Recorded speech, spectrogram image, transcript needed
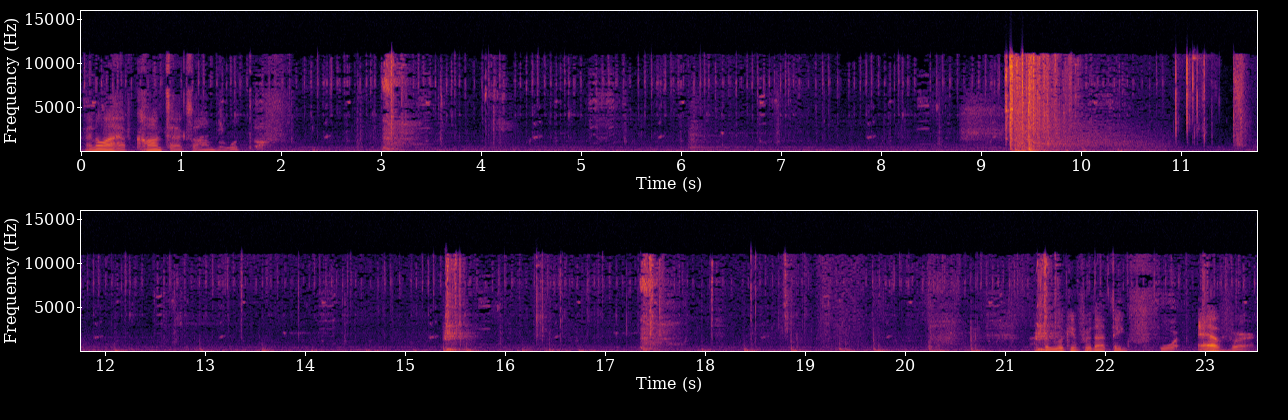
I know I have contacts on, but what the looking for that thing forever.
